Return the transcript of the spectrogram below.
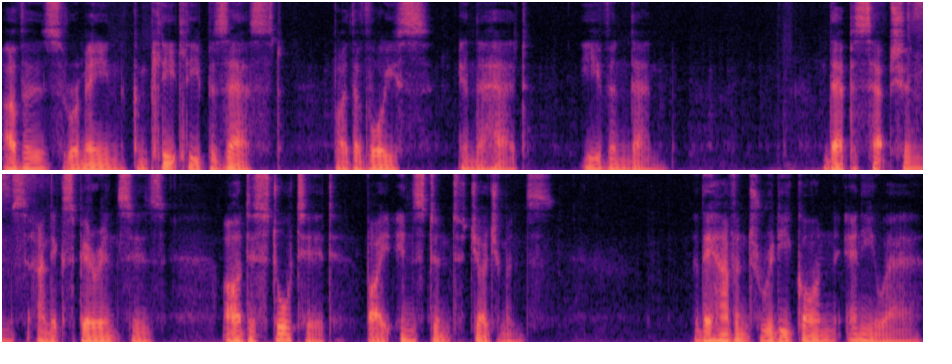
Others remain completely possessed by the voice in the head, even then. Their perceptions and experiences are distorted by instant judgments. They haven't really gone anywhere.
